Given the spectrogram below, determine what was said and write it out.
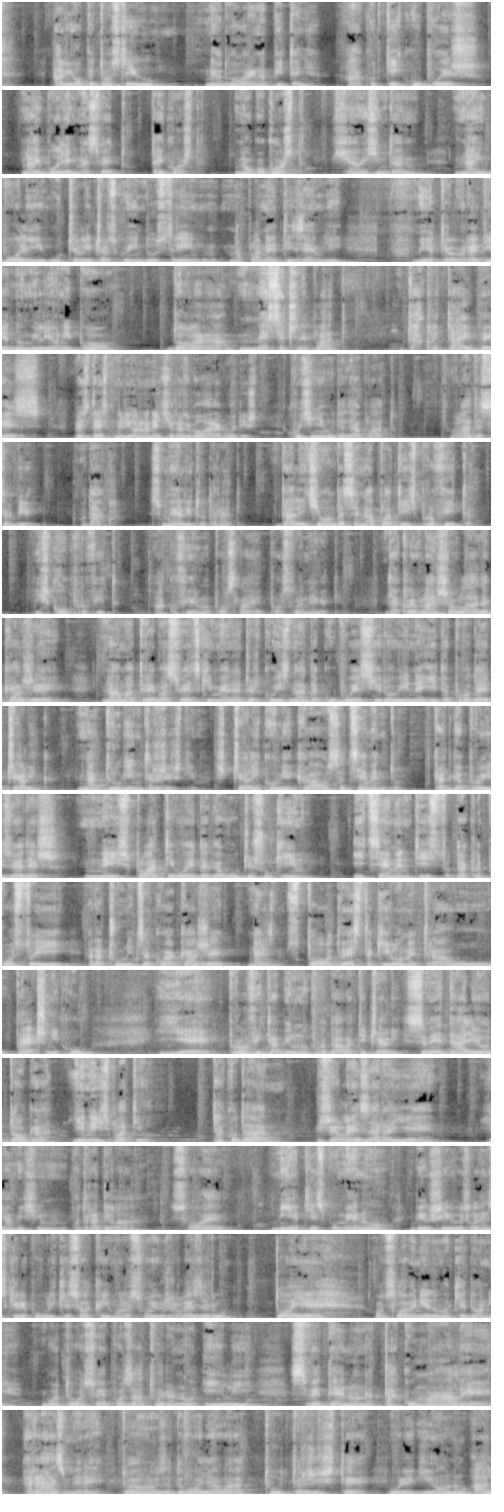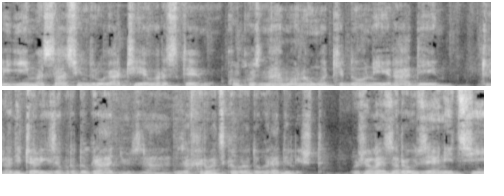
ali opet ostaju neodgovorena pitanja. A ako ti kupuješ najboljeg na svetu, taj košta. Mnogo košta. Ja mislim da najbolji u čeličarskoj industriji na planeti Zemlji Mijetel vredi jedno milion i po dolara mesečne plate. Dakle, taj bez, bez 10 miliona neće razgovara godišnje. Ko će njemu da da platu? Vlada Srbije. Odakle? Sme li to da radi? Da li će onda se naplati iz profita? Iz kog profita? Ako firma posluje, posluje negativno. Dakle, vaša vlada kaže nama treba svetski menadžer koji zna da kupuje sirovine i da prodaje čelik na drugim tržištima. S čelikom je kao sa cementom. Kad ga proizvedeš, neisplativo je da ga vučeš u Kinu. I cement isto. Dakle, postoji računica koja kaže, ne znam, 100-200 km u prečniku je profitabilno prodavati čelik. Sve dalje od toga je neisplativo. Tako da Železara je, ja mislim, odradila svoje. Mijet je spomenuo, bivše Jugoslovenske republike svaka imala svoju železaru. To je od Slovenije do Makedonije gotovo sve pozatvorano ili svedeno na tako male razmere, to je ono zadovoljava tu tržište u regionu, ali ima sasvim drugačije vrste, koliko znam, ona u Makedoniji radi, radi čelik za brodogradnju, za, za hrvatska brodogradilišta. Železara u Zenici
